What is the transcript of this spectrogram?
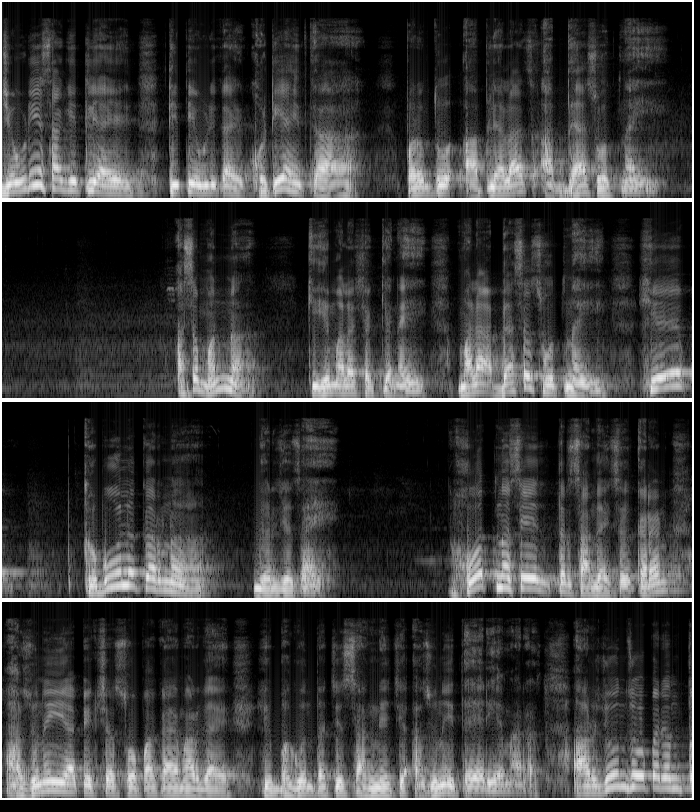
जेवढी सांगितली आहेत ती तेवढी काय खोटी आहेत का? परंतु आपल्यालाच अभ्यास होत नाही. असं म्हणणं की हे मला शक्य नाही मला अभ्यासच होत नाही हे कबूल करणं गरजेचं आहे. होत नसेल तर सांगायचं. कारण अजूनही यापेक्षा सोपा काय मार्ग आहे? हे भगवंताची सांगण्याची अजूनही तयारी आहे महाराज. अर्जुन जोपर्यंत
